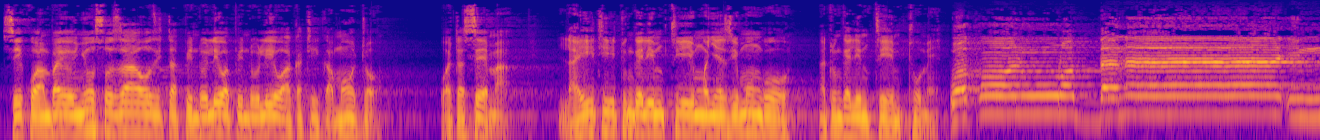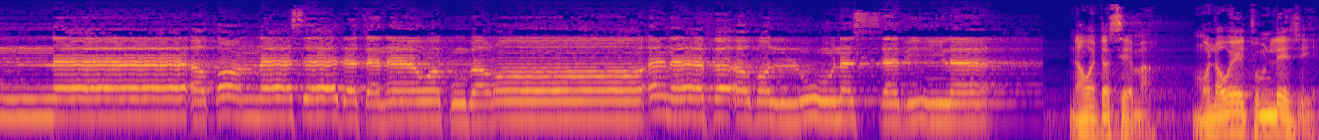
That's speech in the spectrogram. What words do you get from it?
Siku ambayo nyuso zao zitapinduliwa pinduliwa katika moto. Watasema, laiti tungelimtii Mwenyezi Mungu na tungelimtii mtume. وقالوا ربنا إنا أطعنا سادتنا وكبراءنا فأضلونا السبيلا Na watasema, Mola wetu mlezi,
